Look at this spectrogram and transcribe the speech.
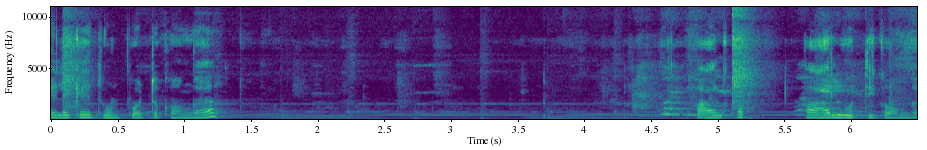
ஏலக்காய் தூள் போட்டுக்கோங்க. பால் கப் பால் ஊற்றிக்கோங்க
